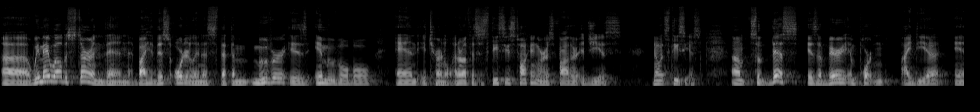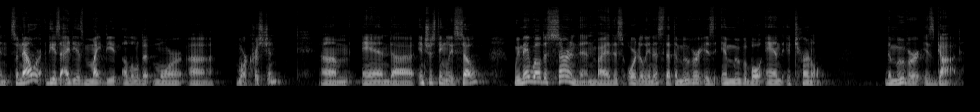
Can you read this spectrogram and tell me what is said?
Uh, we may well discern then by this orderliness that the mover is immovable and eternal. I don't know if this is Theseus talking or his father Aegeus. No, it's Theseus. Um, so this is a very important idea. In so now these ideas might be a little bit more uh, more Christian, um, and uh, interestingly so. We may well discern then by this orderliness that the mover is immovable and eternal. The mover is God.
